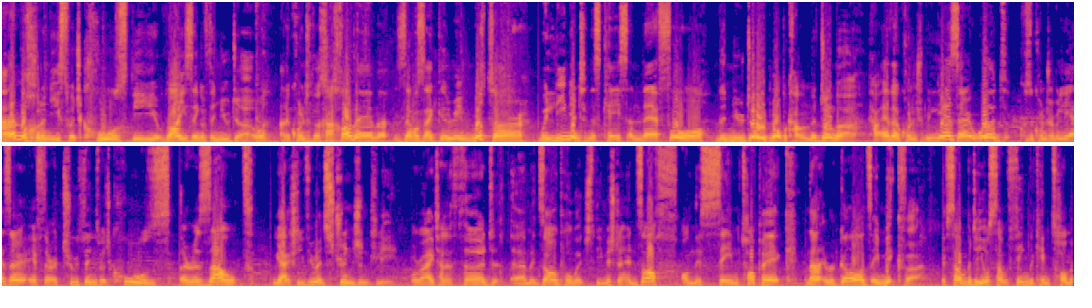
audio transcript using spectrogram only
and the chulin which cause the rising of the new dough. And according to the Chachamim, zevozegorim mutter, we're lenient in this case, and therefore the new dough would not become meduma. However, according to Eliezer, it would, because according to Eliezer, if there are two things which cause a result, we actually view it stringently. Alright, and a third um, example which the Mishnah ends off on this same topic, and that regards a mikveh. If somebody or something became tome,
